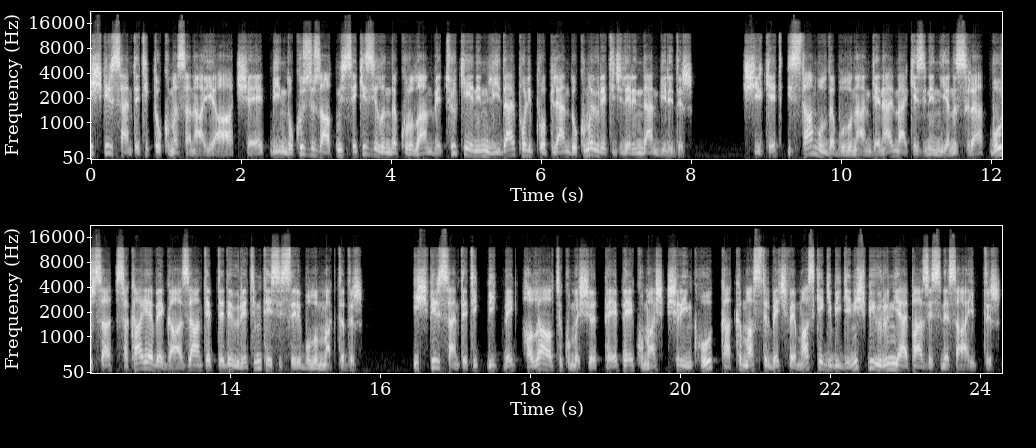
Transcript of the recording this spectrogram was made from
İşbir Sentetik Dokuma Sanayi A.Ş. 1968 yılında kurulan ve Türkiye'nin lider polipropilen dokuma üreticilerinden biridir. Şirket, İstanbul'da bulunan genel merkezinin yanı sıra Bursa, Sakarya ve Gaziantep'te de üretim tesisleri bulunmaktadır. İşbir sentetik, Big Bag, halı altı kumaşı, PP kumaş, shrink hood, katkı master batch ve maske gibi geniş bir ürün yelpazesine sahiptir.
